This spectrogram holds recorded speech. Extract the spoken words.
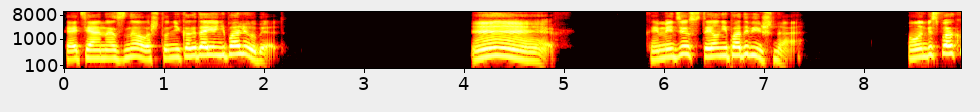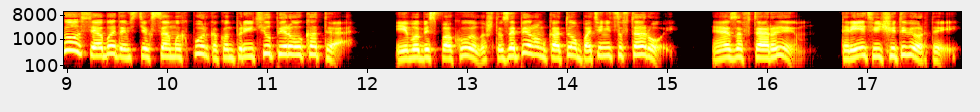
хотя она знала, что никогда ее не полюбит. Эх. Комедио стоял неподвижно. Он беспокоился об этом с тех самых пор, как он приютил первого кота. Его беспокоило, что за первым котом потянется второй, а за вторым — третий и четвертый.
